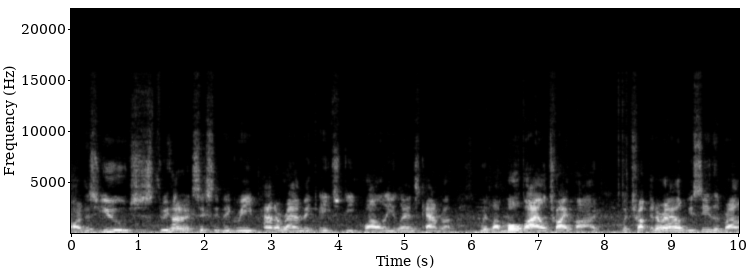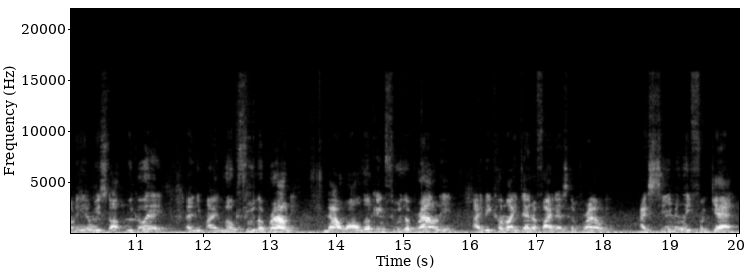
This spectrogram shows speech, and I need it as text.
are this huge 360 degree panoramic HD quality lens camera with a mobile tripod. We're trucking around, we see the brownie, and we stop. We go, hey, and you, I look through the brownie. Now, while looking through the brownie, I become identified as the brownie. I seemingly forget.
